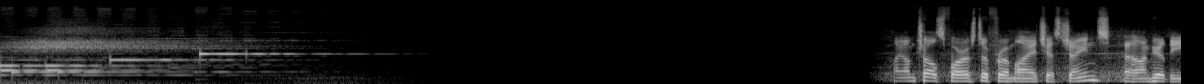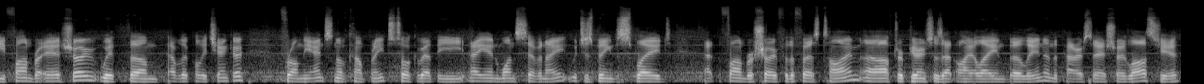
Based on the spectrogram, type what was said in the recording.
you Hi, I'm Charles Forrester from IHS Janes. Uh, I'm here at the Farnborough Air Show with um, Pavlo Poliachenko from the Antonov Company to talk about the AN178, which is being displayed at the Farnborough Show for the first time uh, after appearances at ILA in Berlin and the Paris Air Show last year.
